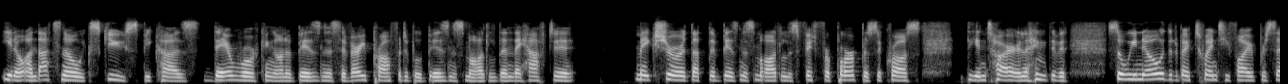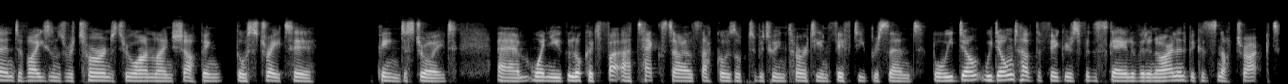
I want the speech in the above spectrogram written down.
you know and that's no excuse because they're working on a business a very profitable business model then they have to make sure that the business model is fit for purpose across the entire length of it. So we know that about 25% of items returned through online shopping go straight to being destroyed. Um, when you look at, at, textiles, that goes up to between 30 and 50%. But we don't we don't have the figures for the scale of it in Ireland because it's not tracked.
